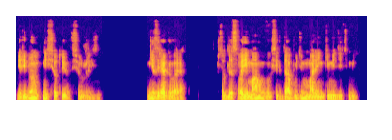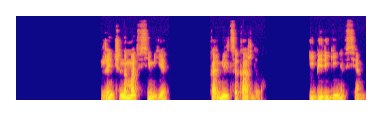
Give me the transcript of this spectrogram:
И ребенок несет ее всю жизнь. Не зря говорят, что для своей мамы вы всегда будем маленькими детьми. Женщина-мать в семье – кормильца каждого и берегиня всем.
